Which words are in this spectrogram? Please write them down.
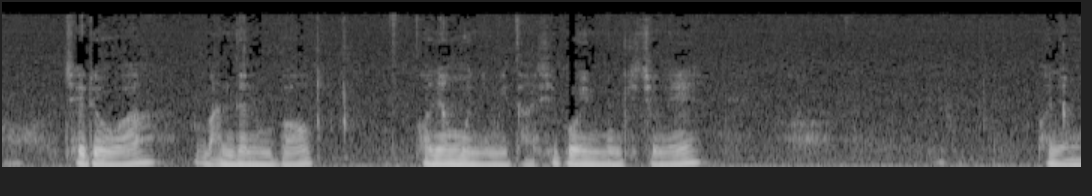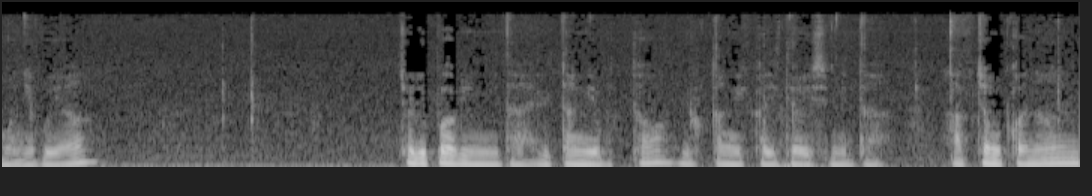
어, 재료와 만드는 법 번역문입니다. 15인분 기준의 어, 번역문이고요. 조리법입니다. 1단계부터 6단계까지 되어 있습니다. 앞전 거는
